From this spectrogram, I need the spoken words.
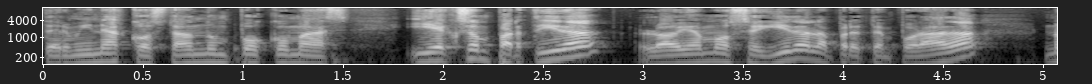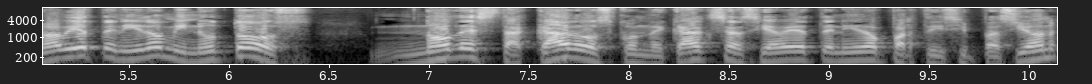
termina costando un poco más. Y Exxon Partida, lo habíamos seguido en la pretemporada, no había tenido minutos no destacados con Necaxa, si había tenido participación,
